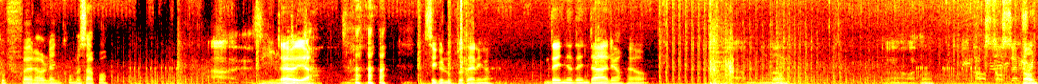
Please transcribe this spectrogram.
Hvorfor har den kommet seg på? Ja, sikkert Det er det, ja. Sikkert oppdateringer. Den er den der, ja. ja. Ja, det må Sånn. Ja, Hostile Sånn.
